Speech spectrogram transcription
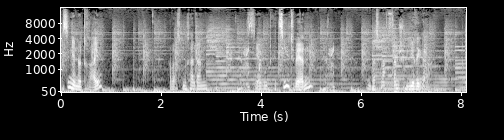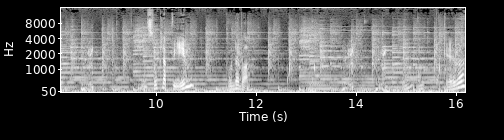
Es sind ja nur drei. Aber es muss halt dann sehr gut gezielt werden. Und das macht es dann schwieriger. Wenn es so klappt wie eben, wunderbar. Und gelbe.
